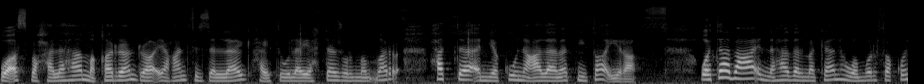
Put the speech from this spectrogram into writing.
وأصبح لها مقرا رائعا في الزلاج حيث لا يحتاج الممر حتى أن يكون على متن طائرة. وتابع أن هذا المكان هو مرفق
